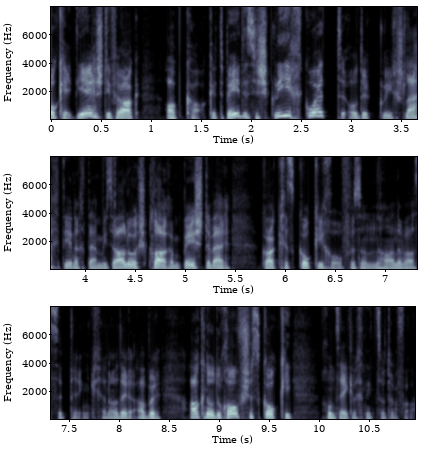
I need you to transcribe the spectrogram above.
Okay, die erste Frage abgehakt. Beides ist gleich gut oder gleich schlecht, je nachdem, wie du es anschaust. Klar, am besten wäre gar kein Gocki kaufen, sondern Hahnenwasser trinken. Oder? Aber angenommen, du kaufst ein Gocki, kommt es eigentlich nicht so darauf an.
